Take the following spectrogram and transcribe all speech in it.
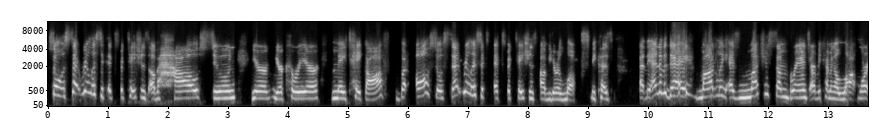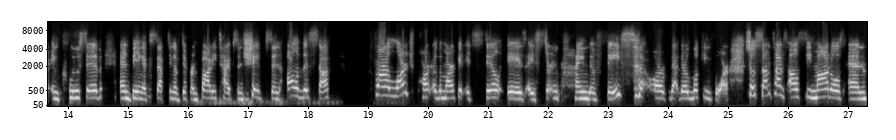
So set realistic expectations of how soon your, your career may take off, but also set realistic expectations of your looks because at the end of the day, modeling, as much as some brands are becoming a lot more inclusive and being accepting of different body types and shapes and all of this stuff, for a large part of the market, it still is a certain kind of face or that they're looking for. So sometimes I'll see models and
